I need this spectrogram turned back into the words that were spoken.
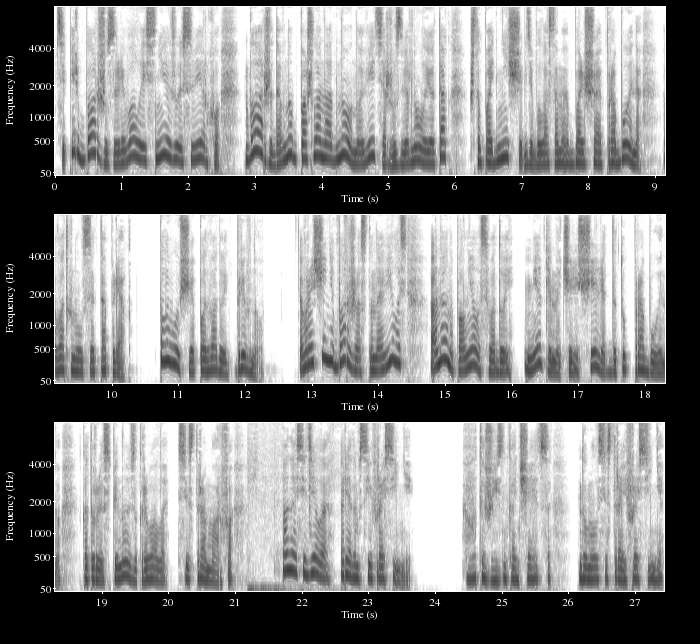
Теперь баржу заливало и снизу, и сверху. Баржа давно бы пошла на дно, но ветер развернул ее так, что под днище, где была самая большая пробоина, воткнулся топляк, плывущее под водой бревно. Вращение баржи остановилось, она наполнялась водой, медленно, через щели до ту пробоину, которая спиной закрывала сестра Марфа. Она сидела рядом с Ефросиньей. «Вот и жизнь кончается», — думала сестра Ефросинья.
